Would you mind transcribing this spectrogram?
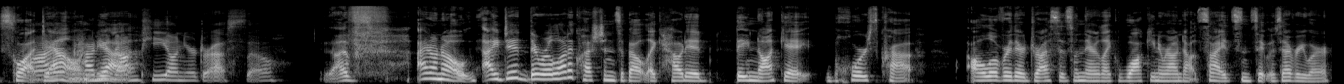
squat Why- down. How do you yeah. not pee on your dress though? I've, I don't know. I did. There were a lot of questions about like how did they not get horse crap all over their dresses when they're like walking around outside since it was everywhere.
